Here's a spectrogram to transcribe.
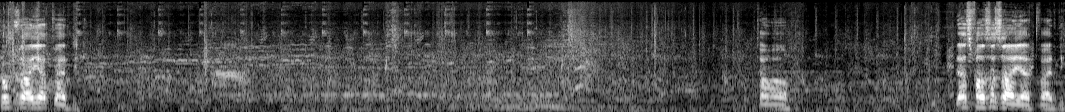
Çok zayiat verdik. Tamam. Biraz fazla zayiat verdik.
